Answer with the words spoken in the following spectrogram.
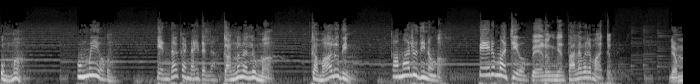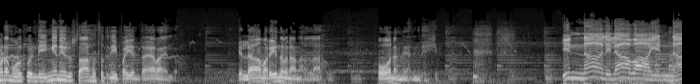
ഉമ്മ ഉമ്മയോ എന്താ കണ്ണ ഇതല്ല കണ്ണനല്ല ഉമ്മ കമാലുദ്ദീൻ കമാലുദ്ദീനോ. പേരും മാറ്റിയോ വേണമെങ്കിൽ ഞാൻ തലവര മാറ്റും ഞമ്മടെ മോൾക്ക് വേണ്ടി ഇങ്ങനെ ഒരു സാഹസത്തിന് ഈ പയ്യൻ തയ്യാറായല്ലോ എല്ലാം അറിയുന്നവനാണ് അള്ളാഹു ഓൻ എന്നെ അനുഗ്രഹിക്കും ഇന്നാ ലിലാവ ഇന്നാ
